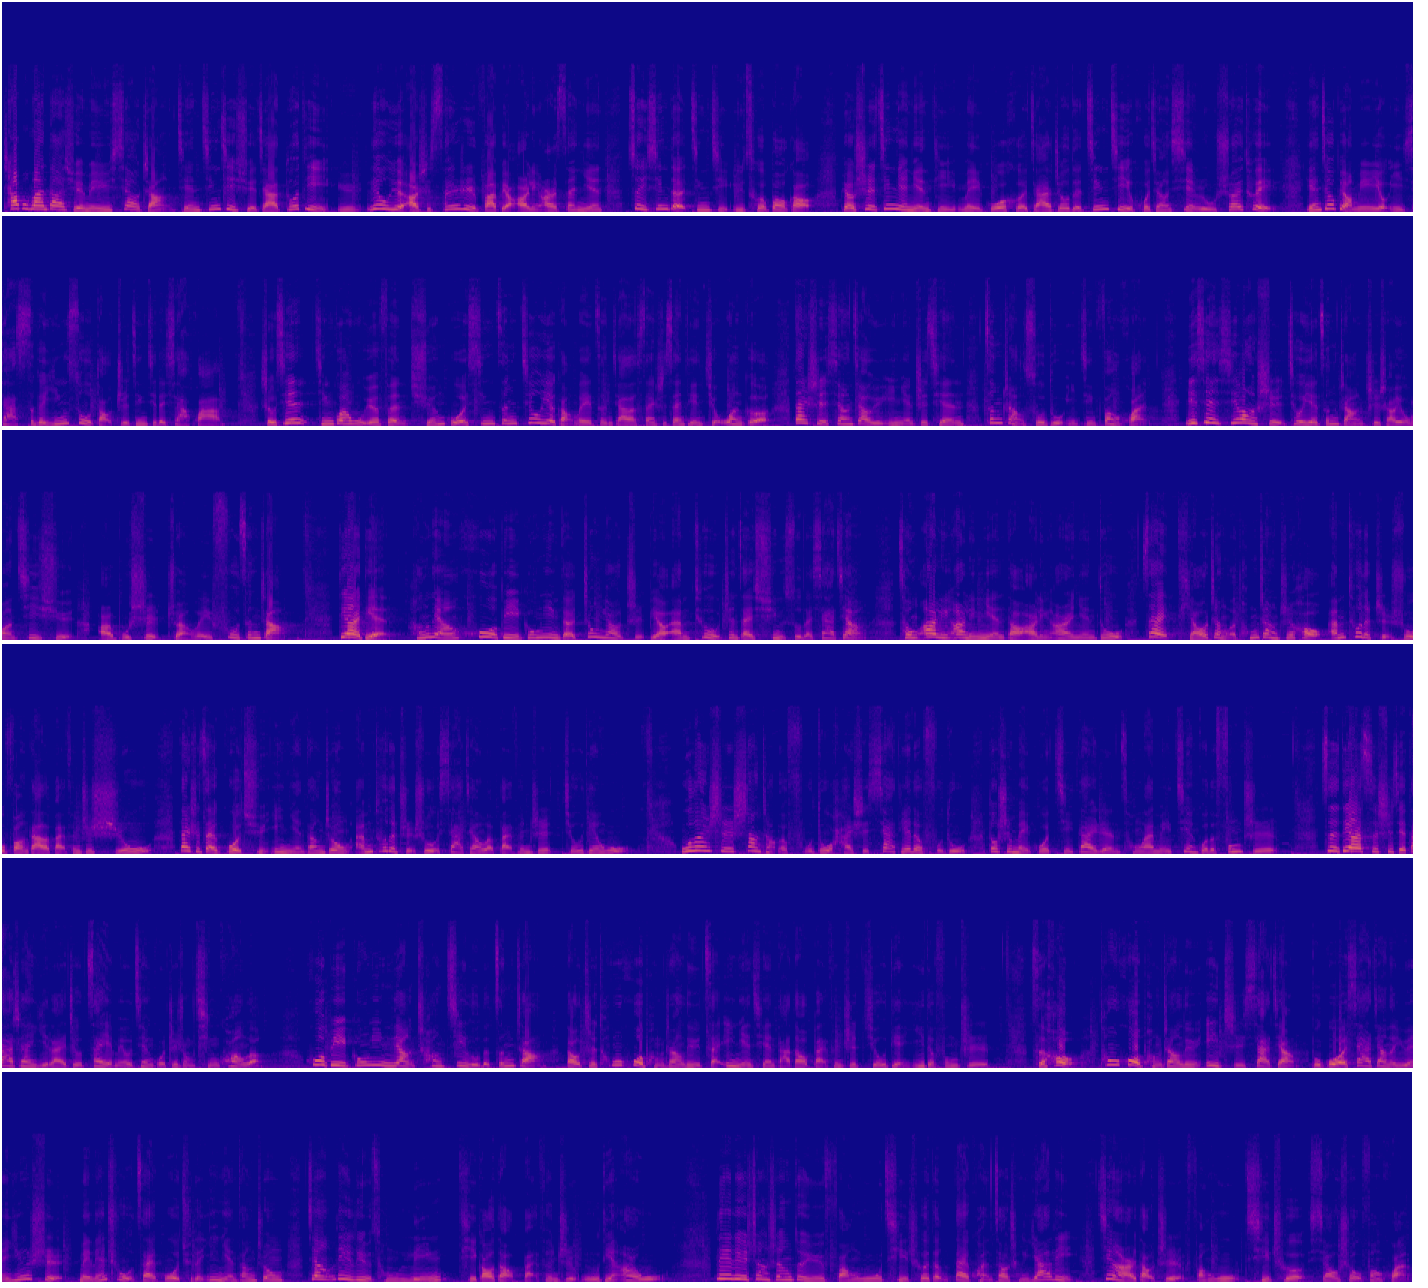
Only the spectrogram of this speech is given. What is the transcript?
查普曼大学名誉校长兼经济学家多蒂于六月二十三日发表二零二三年最新的经济预测报告，表示今年年底美国和加州的经济或将陷入衰退。研究表明有以下四个因素导致经济的下滑。首先，尽管五月份全国新增就业岗位增加了三十三点九万个，但是相较于一年之前，增长速度已经放缓。一线希望是就业增长至少有望继续，而不是是转为负增长。第二点，衡量货币供应的重要指标 M2 正在迅速的下降。从2020年到2022年度，在调整了通胀之后，M2 的指数放大了百分之十五，但是在过去一年当中，M2 的指数下降了百分之九点五。无论是上涨的幅度还是下跌的幅度，都是美国几代人从来没见过的峰值。自第二次世界大战以来，就再也没有见过这种情况了。货币供应量创纪录的增增长，导致通货膨胀率在一年前达到百分之九点一的峰值。此后，通货膨胀率一直下降。不过，下降的原因是美联储在过去的一年当中，将利率从零提高到百分之五点二五。利率上升对于房屋、汽车等贷款造成压力，进而导致房屋、汽车销售放缓。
